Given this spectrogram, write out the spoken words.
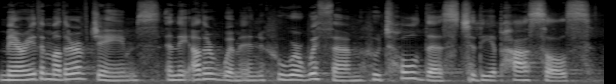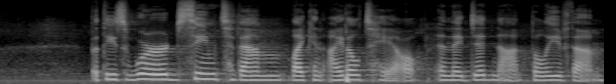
Mary the mother of James, and the other women who were with them who told this to the apostles. But these words seemed to them like an idle tale, and they did not believe them.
